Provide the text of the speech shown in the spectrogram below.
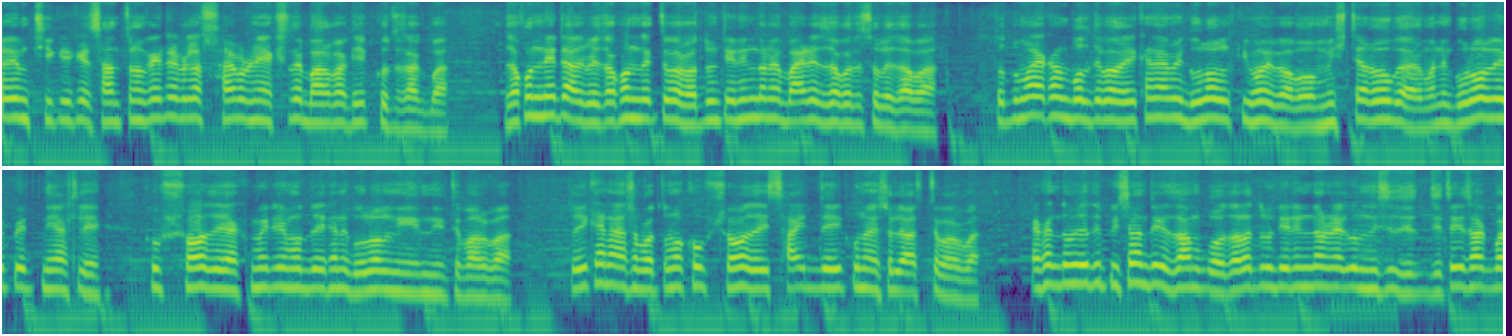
এরম ঠিক রেখে শান্তনু একটা বেলা সার্ভার একসাথে বারবার ক্লিক করতে থাকবা। যখন নেট আসবে, তখন দেখতে পারবা তুমি ট্রেনিং গ্রাউন্ডের বাইরের জগতে চলে যাবা। তো তোমরা এখন বলতে পারো, এখানে আমি গোলাল কীভাবে পাবো? মিস্টার রোগার মানে গোলালের পেট নিয়ে আসলে খুব সহজে এক মিনিটের মধ্যে এখানে গোলাল নিয়ে নিতে পারবা। তো এখানে আসার পর তোমার খুব সহজে এই সাইড দিয়ে কোনায় চলে আসতে পারবা। এখন তুমি যদি পিছন থেকে জাম্প করো, তাহলে তুমি ট্রেনিং গ্রাউন্ড একদম নিচে যেতেই থাকবা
